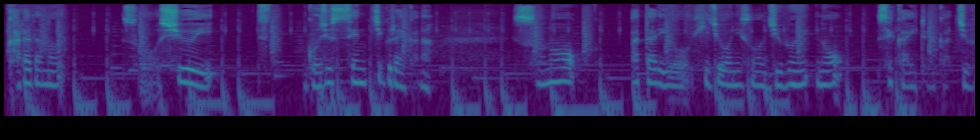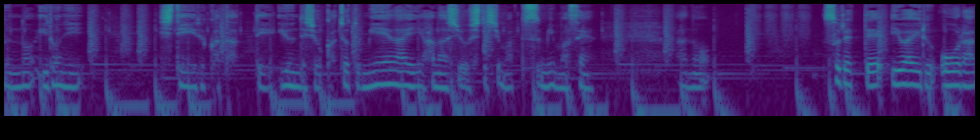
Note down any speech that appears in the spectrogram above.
体のそう周囲50センチぐらいかな。その辺りを非常にその自分の世界というか自分の色にしている方っていうんでしょうか。ちょっと見えない話をしてしまってすみません。あのそれっていわゆるオーラっ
